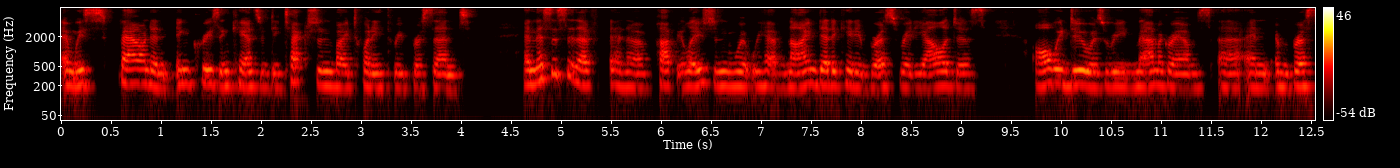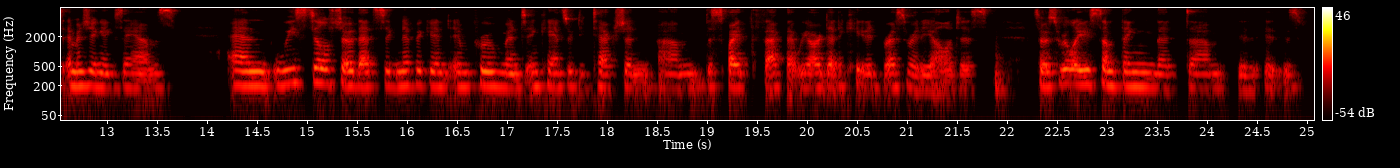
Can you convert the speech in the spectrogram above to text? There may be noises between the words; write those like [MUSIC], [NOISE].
and we found an increase in cancer detection by 23%. And this is in a, in a population where we have nine dedicated breast radiologists. All we do is read mammograms uh, and, and breast imaging exams. And we still show that significant improvement in cancer detection, um, despite the fact that we are dedicated breast radiologists. So it's really something that um, is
